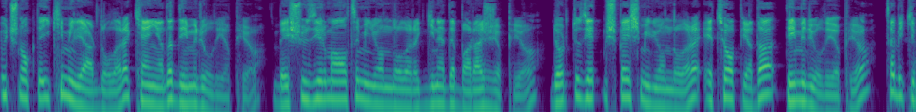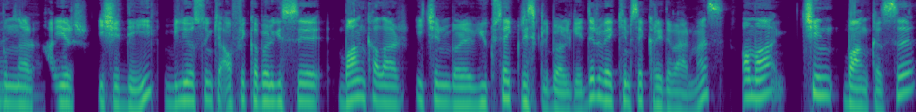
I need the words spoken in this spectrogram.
3.2 milyar dolara Kenya'da demiryolu yapıyor. 526 milyon dolara Gine'de baraj yapıyor. 475 milyon dolara Etiyopya'da demiryolu yapıyor. Tabii ki bunlar hayır işi değil. Biliyorsun ki Afrika bölgesi bankalar için böyle yüksek riskli bölgedir ve kimse kredi vermez. Ama Çin Bankası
